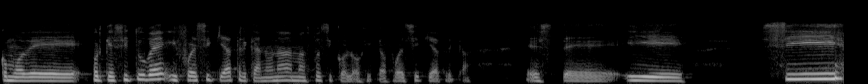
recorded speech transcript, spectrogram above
como de, porque sí tuve y fue psiquiátrica, no nada más fue psicológica, fue psiquiátrica. Este, y sí,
